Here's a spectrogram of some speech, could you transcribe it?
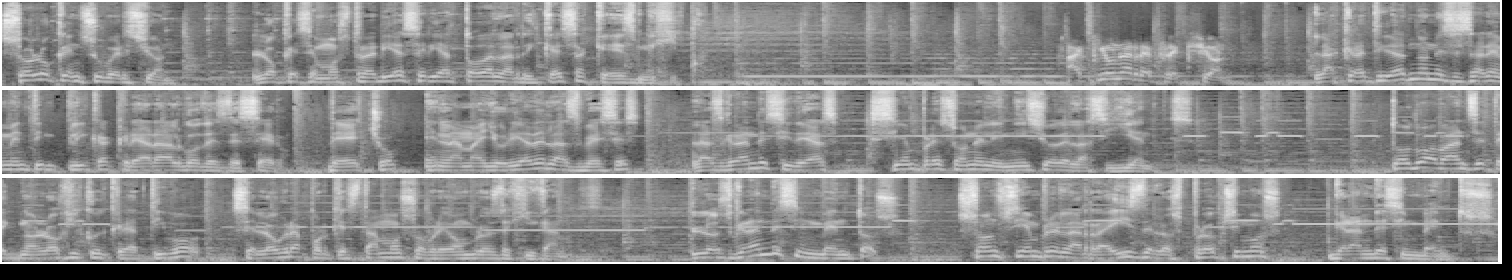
Solo que en su versión, lo que se mostraría sería toda la riqueza que es México. Aquí una reflexión. La creatividad no necesariamente implica crear algo desde cero. De hecho, en la mayoría de las veces, las grandes ideas siempre son el inicio de las siguientes. Todo avance tecnológico y creativo se logra porque estamos sobre hombros de gigantes. Los grandes inventos son siempre la raíz de los próximos grandes inventos.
